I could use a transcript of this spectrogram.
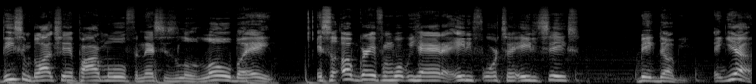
decent block shed power move. Finesse is a little low, but hey, it's an upgrade from what we had at 84 to 86. Big W. And yeah,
